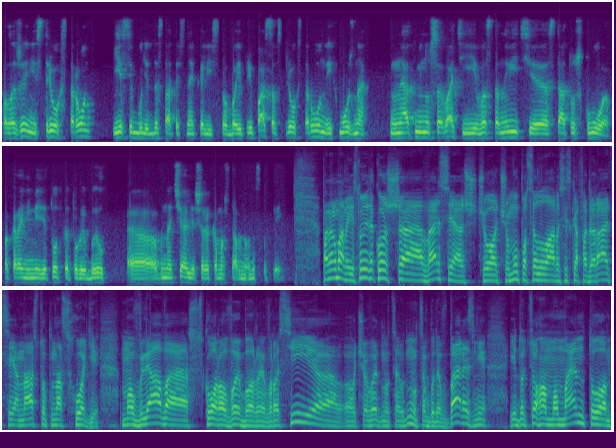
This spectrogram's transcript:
положении с трех сторон, если будет достаточное количество боеприпасов, с трех сторон их можно отминусовать и восстановить статус-кво, по крайней мере тот, который был в началі широкомасштабного наступлення. Пане Романе, існує також е, версія, що чому посилила Російська Федерація наступ на сході. Мовляв, е, скоро вибори в Росії. Очевидно, це ну це буде в березні, і до цього моменту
